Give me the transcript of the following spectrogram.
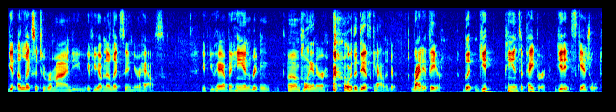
get Alexa to remind you if you have an Alexa in your house. If you have the handwritten um, planner or the desk calendar, write it there. But get pen to paper, get it scheduled.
